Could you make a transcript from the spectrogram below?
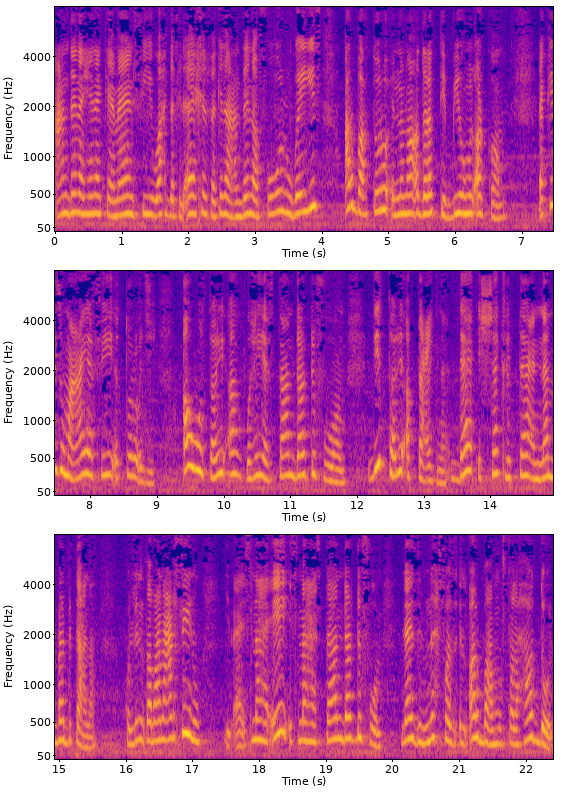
عندنا هنا كمان في واحدة في الآخر فكده عندنا 4 ways أربع طرق إن أنا أقدر أكتب بيهم الأرقام. ركزوا معايا في الطرق دي. أول طريقة وهي standard form دي الطريقة بتاعتنا. ده الشكل بتاع ال number بتاعنا. كلنا طبعا عارفينه. يبقى اسمها إيه؟ اسمها standard form لازم نحفظ الأربع مصطلحات دول.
